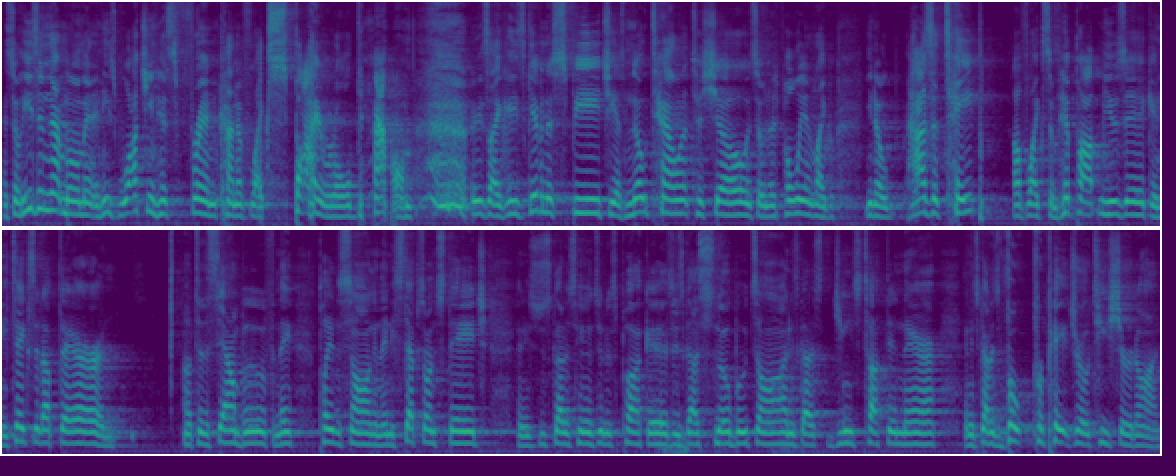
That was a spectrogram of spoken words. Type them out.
And so he's in that moment and he's watching his friend kind of like spiral down. he's like, he's giving a speech, he has no talent to show. And so Napoleon, like, you know, has a tape of like some hip hop music and he takes it up there and uh, to the sound booth and they play the song and then he steps on stage and he's just got his hands in his pockets, he's got his snow boots on, he's got his jeans tucked in there, and he's got his Vote for Pedro t shirt on.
